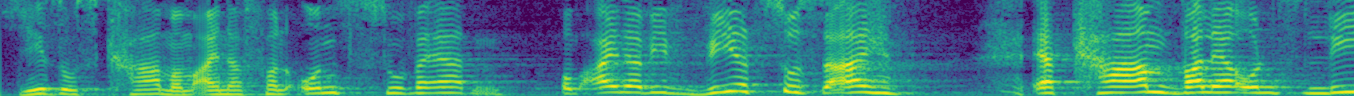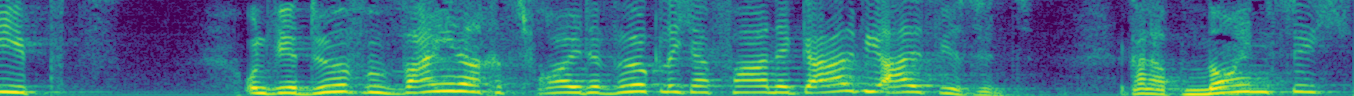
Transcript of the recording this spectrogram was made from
Jesus kam, um einer von uns zu werden, um einer wie wir zu sein. Er kam, weil er uns liebt. Und wir dürfen Weihnachtsfreude wirklich erfahren, egal wie alt wir sind. Egal ob 90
